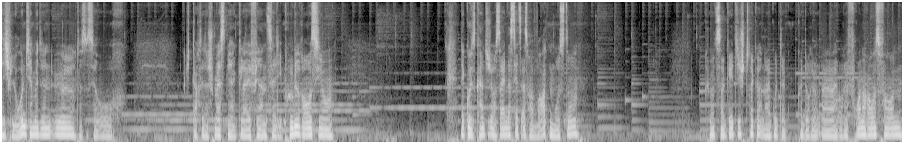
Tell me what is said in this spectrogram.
Nicht lohnt ja mit dem Öl. Das ist ja auch... Ich dachte, das schmeißt mir gleich finanziell die Prügel raus hier. Na gut, es kann natürlich auch sein, dass der jetzt erstmal warten musste. Kürzer geht die Strecke. Na gut, der könnte auch, äh, auch hier vorne rausfahren.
